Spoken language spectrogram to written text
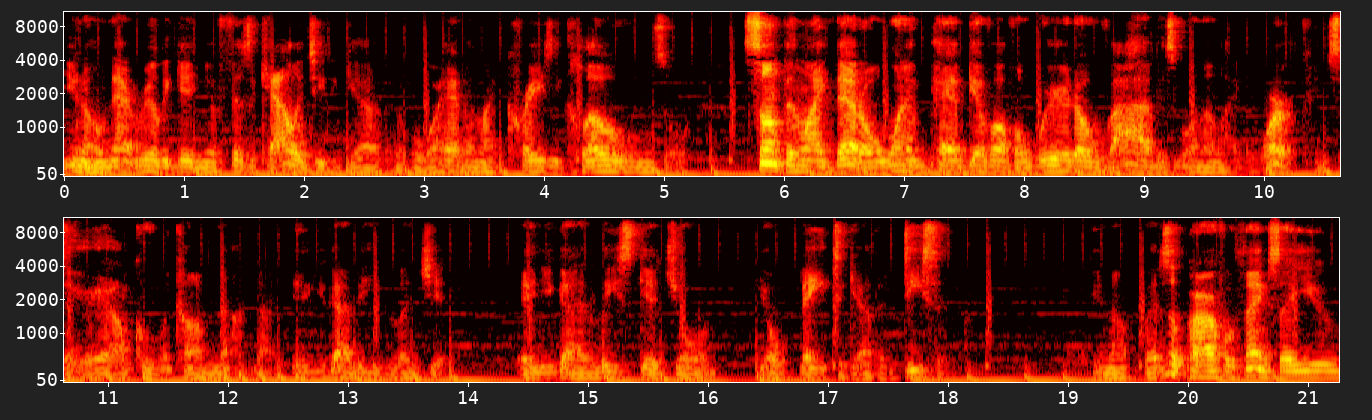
you know, not really getting your physicality together, or having like crazy clothes or something like that, or want to have give off a weirdo vibe is going to like work. And say, yeah, I'm cool and calm. No, no, you gotta be legit, and you gotta at least get your your bait together decent you know. But it's a powerful thing. Say you,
